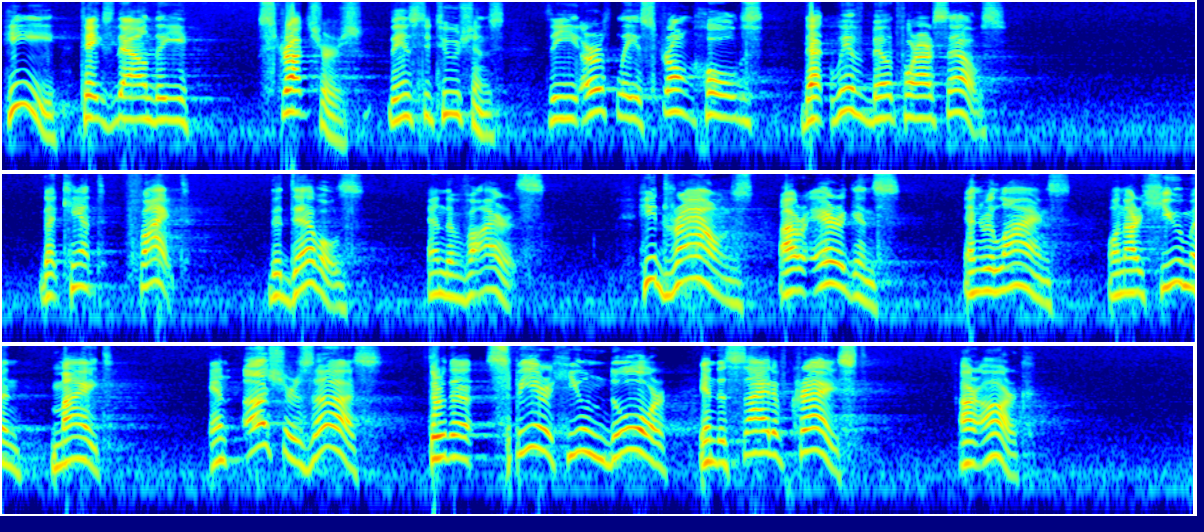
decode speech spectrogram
He takes down the structures, the institutions, the earthly strongholds that we've built for ourselves that can't fight the devils and the virus. He drowns our arrogance and reliance on our human might and ushers us through the spear hewn door in the side of Christ, our ark,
